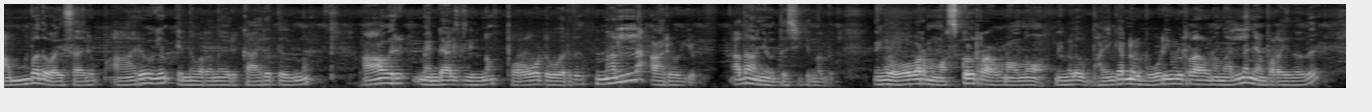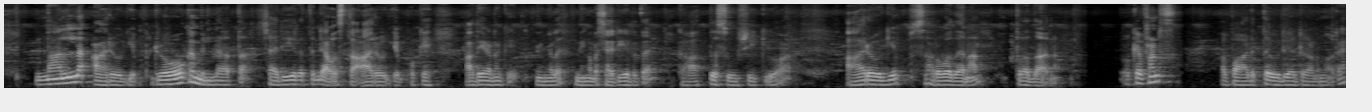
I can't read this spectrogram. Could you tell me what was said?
അമ്പത് വയസ്സായാലും ആരോഗ്യം എന്ന് പറയുന്ന ഒരു കാര്യത്തിൽ നിന്നും ആ ഒരു മെന്റാലിറ്റിയിൽ നിന്നും പുറകോട്ട് പോകരുത്. നല്ല ആരോഗ്യം. അതാണ് ഞാൻ ഉദ്ദേശിക്കുന്നത്. നിങ്ങൾ ഓവർ മസ്കുലർ ആവണമെന്നോ നിങ്ങൾ ഭയങ്കര ഒരു ബോഡി ബിൽഡർ ആവണമെന്നല്ല ഞാൻ പറയുന്നത്. നല്ല ആരോഗ്യം രോഗമില്ലാത്ത ശരീരത്തിന്റെ അവസ്ഥ ആരോഗ്യം ഓക്കെ അതേ കണക്ക് നിങ്ങൾ നിങ്ങളുടെ ശരീരത്തെ കാത്തു സൂക്ഷിക്കുക. ആരോഗ്യം സർവധനാൽ പ്രധാനം. ഓക്കെ ഫ്രണ്ട്സ് അപ്പോൾ അടുത്ത വീഡിയോ ആയിട്ട് കാണുന്നവരെ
